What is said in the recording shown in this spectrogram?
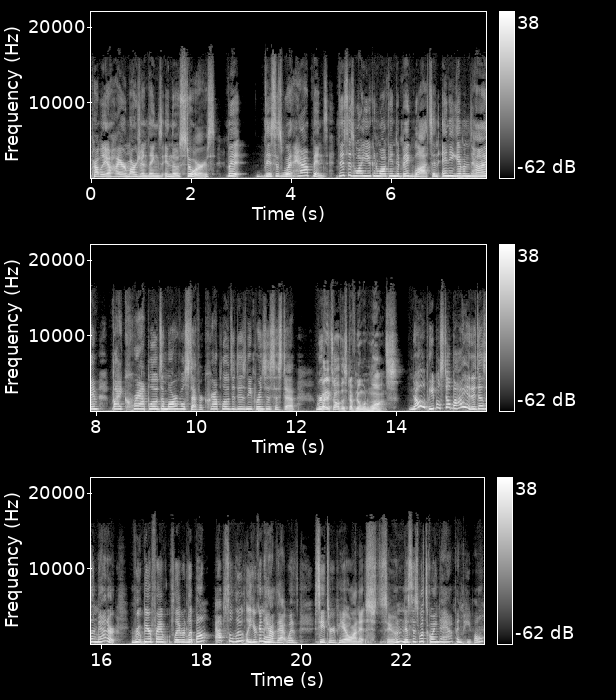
probably a higher margin things in those stores. But this is what happens. This is why you can walk into Big Lots at any given time, buy crap loads of Marvel stuff or crap loads of Disney princesses stuff. Root But it's all the stuff no one wants. no, people still buy it. It doesn't matter. Root beer flavored lip balm? Absolutely. You're going to have that with C3PO on it s- soon. This is what's going to happen, people.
